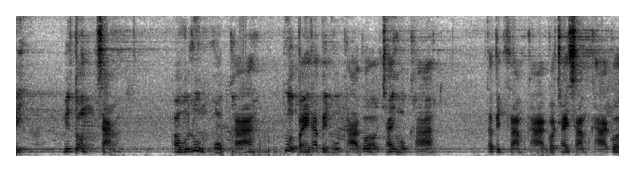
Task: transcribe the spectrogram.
ยไม่ต้องสั่งเอาวอลุ่มหกขาทั่วไปถ้าเป็นหกขาก็ใช้หกขา ถ้าเป็นสามขาก็ใช้สามขาก็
